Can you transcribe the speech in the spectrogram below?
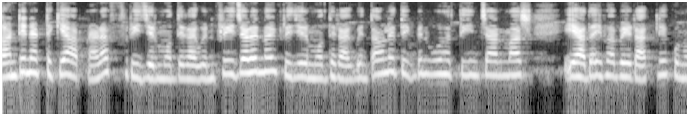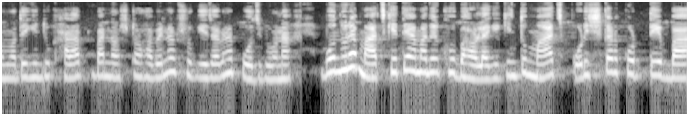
কন্টেনারটাকে আপনারা ফ্রিজের মধ্যে রাখবেন? ফ্রিজারে নয় ফ্রিজের মধ্যে রাখবেন। তাহলে দেখবেন তিন, চার মাস এই আদা এইভাবে রাখলে কোনো মতে কিন্তু খারাপ বা নষ্ট হবে না, শুকিয়ে যাবে না, পচবেও না। বন্ধুরা, মাছ খেতে আমাদের খুব ভালো লাগে, কিন্তু মাছ পরিষ্কার করতে বা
